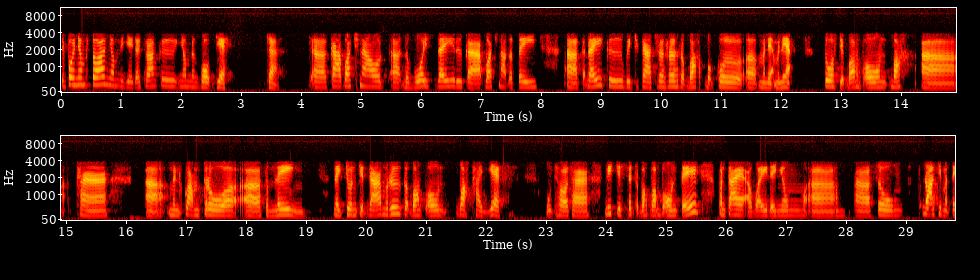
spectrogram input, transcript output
ចំពោះខ្ញុំផ្ទាល់ខ្ញុំនិយាយដោយត្រង់គឺខ្ញុំនឹង vote yes ចា ការបោះឆ្នោត The Voice ដីឬការបោះឆ្នោតដតីក្តីគឺវិជ្ជការជ្រើសរើសរបស់បុគ្គលម្នាក់ម្នាក់ទោះជាបងប្អូនបោះថាមិនគ្រប់គ្រងសម្លេងនៃជនជាតិដើមឬក៏បងប្អូនបោះថា yes ឧទាហរណ៍ថានេះជាសិទ្ធិរបស់បងប្អូនទេប៉ុន្តែអ្វីដែលខ្ញុំអឺសូមផ្ដល់ជាមតិ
